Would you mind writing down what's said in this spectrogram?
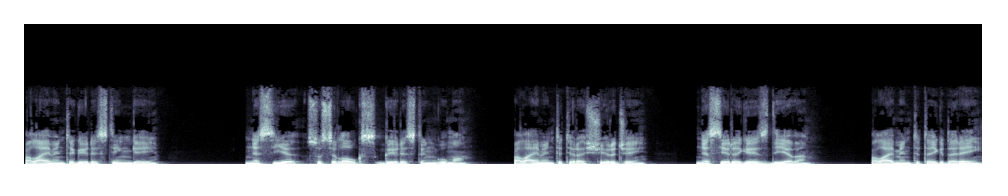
Palaiminti gailestingiai, nes jie susilauks gailestingumo. Palaiminti tyra širdžiai, nes jie regės Dievą. Palaiminti taikdariai,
